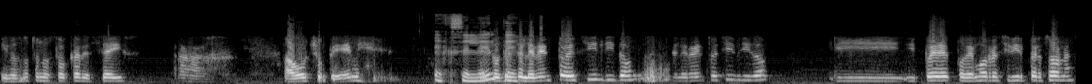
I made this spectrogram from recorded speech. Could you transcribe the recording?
y nosotros nos toca de 6 a, a 8 pm. Excelente. Entonces el evento es híbrido, el evento es híbrido y, y puede, podemos recibir personas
